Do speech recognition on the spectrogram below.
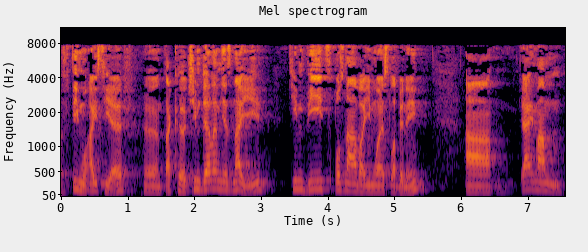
v týmu ICF, eh, tak čím déle mě znají, tím víc poznávají moje slabiny. A já je mám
